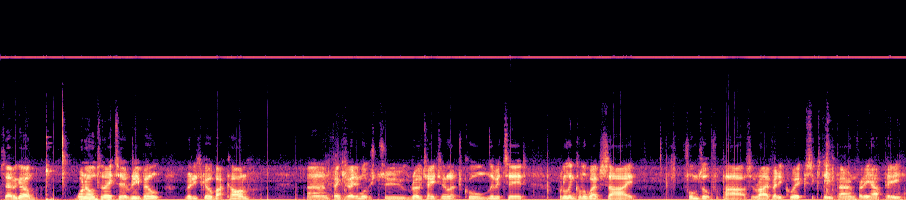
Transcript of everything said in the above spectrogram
So there we go. One alternator rebuilt, ready to go back on. And thank you very much to Rotating Electrical Limited. Put a link on the website. thumbs up for parts arrive very quick £16 very happy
